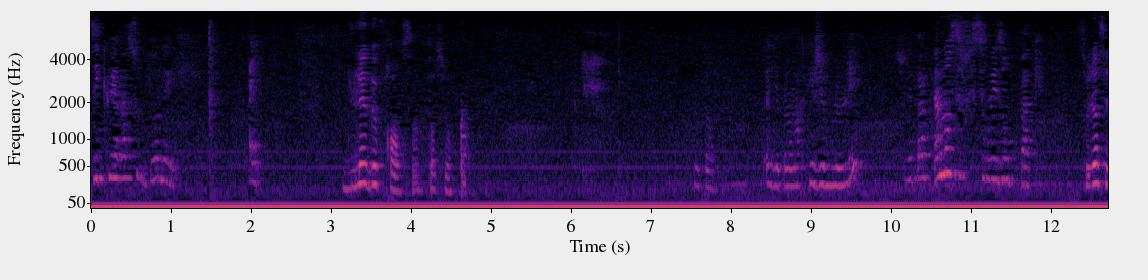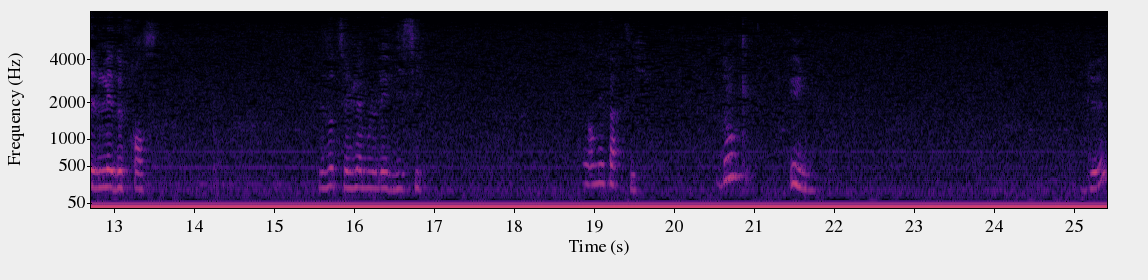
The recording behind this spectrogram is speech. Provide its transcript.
6 cuillères à soupe de lait. Du lait de France, hein, attention. Attends. Il n'y a pas marqué j'aime le lait Ah non, c'est sur les autres packs. Celui-là, c'est le lait de France. Les autres, c'est j'aime le lait d'ici. On est parti. Donc, une, deux,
